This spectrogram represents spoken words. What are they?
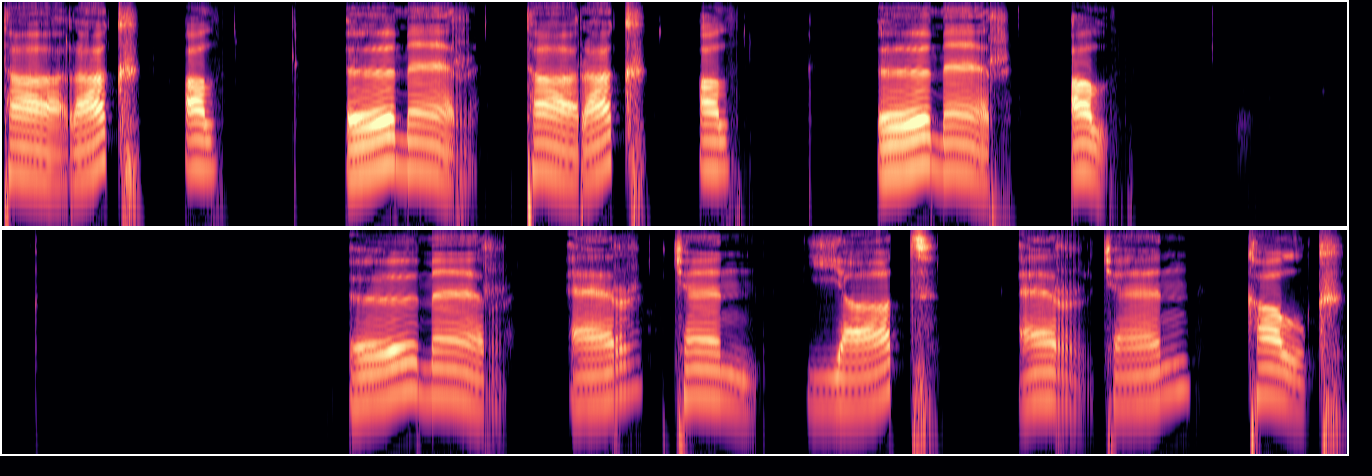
tarak. Al. Ömer tarak. Al. Ömer al Ömer erken yat erken kalk.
